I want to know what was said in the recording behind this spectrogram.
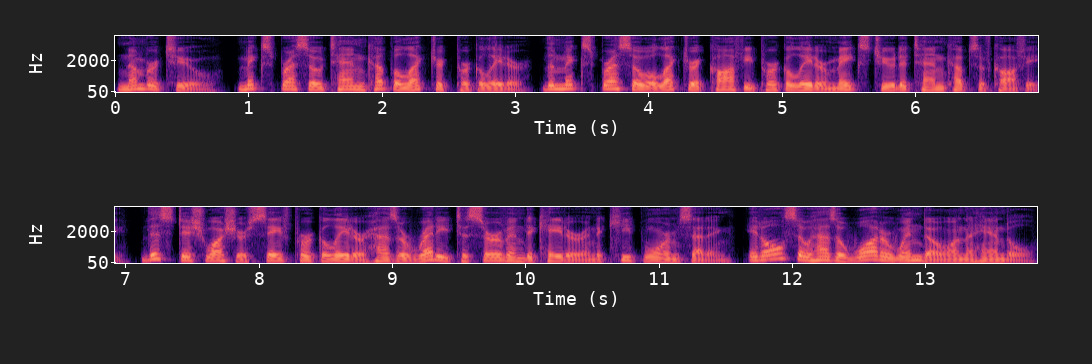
Number 2. Mixpresso 10 Cup Electric Percolator. The Mixpresso electric coffee percolator makes 2 to 10 cups of coffee. This dishwasher-safe percolator has a ready-to-serve indicator and a keep warm setting. It also has a water window on the handle,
